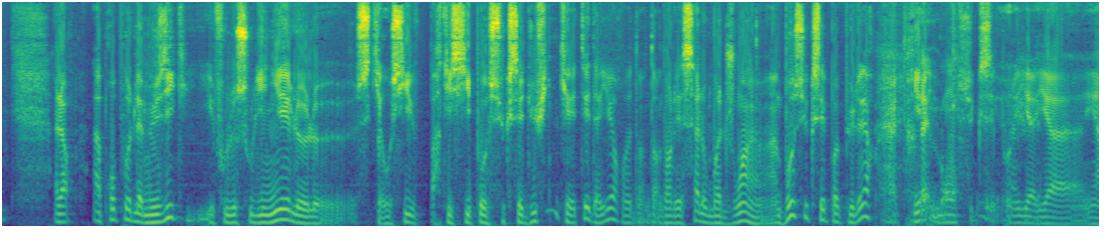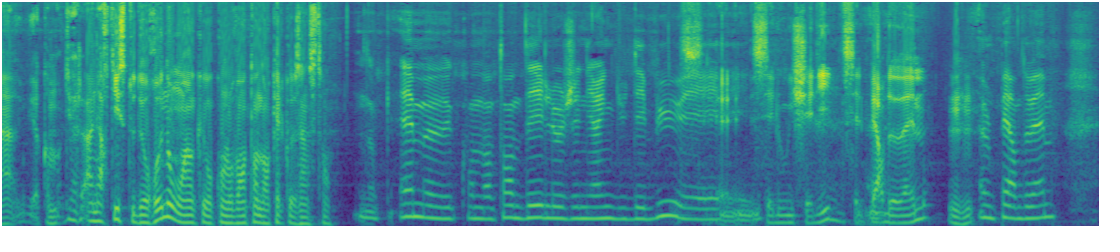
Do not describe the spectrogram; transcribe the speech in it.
Alors, à propos de la musique, il faut le souligner, le, le- ce qui a aussi participé au succès du film, qui a été d'ailleurs dans, dans- dans les salles au mois de juin un, un beau succès populaire. Un très Il y a- bon succès. Il y a, il y a- il y a- il y a, comment dire, un artiste de renom hein, que- qu'on va entendre dans quelques instants. Donc M euh, qu'on entend dès le générique du début C'est et c'est Louis Chédid, c'est le père de M. Mhm. le père de M euh,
